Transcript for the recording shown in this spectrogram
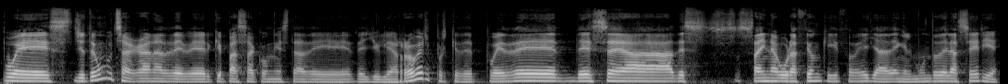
Pues yo tengo muchas ganas de ver qué pasa con esta de, de Julia Roberts, porque después de, de, esa, de esa inauguración que hizo ella en el mundo de la serie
